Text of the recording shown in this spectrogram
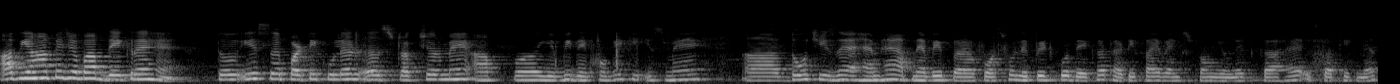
अब यहाँ पे जब आप देख रहे हैं तो इस पर्टिकुलर स्ट्रक्चर में आप ये भी देखोगे कि इसमें दो चीज़ें अहम हैं। आपने अभी फॉस्फोलिपिड को देखा 35 फाइव एंगस्ट्रॉन्ग यूनिट का है, इसका थिकनेस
